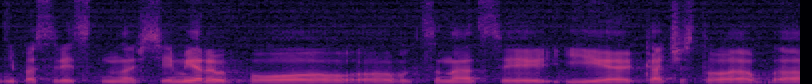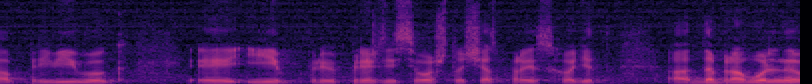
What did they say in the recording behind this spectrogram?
непосредственно все меры по вакцинации, и качество прививок, и пре- прежде всего, что сейчас происходит, добровольная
